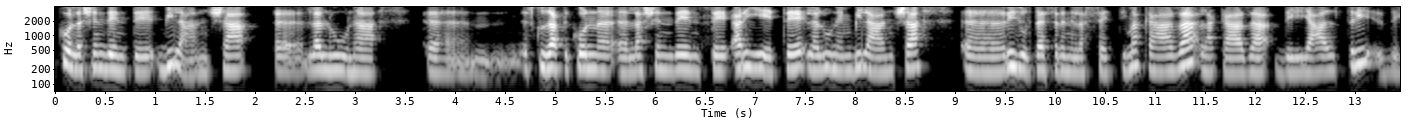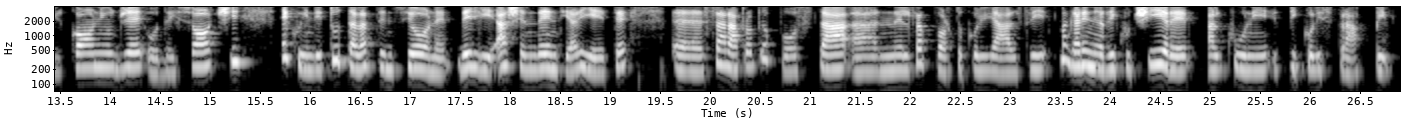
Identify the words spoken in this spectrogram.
con l'ascendente bilancia eh, la luna eh, scusate, con eh, l'ascendente Ariete, la luna in bilancia eh, risulta essere nella settima casa, la casa degli altri, del coniuge o dei soci e quindi tutta l'attenzione degli ascendenti Ariete eh, sarà proprio posta eh, nel rapporto con gli altri, magari nel ricucire alcuni piccoli strappi.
